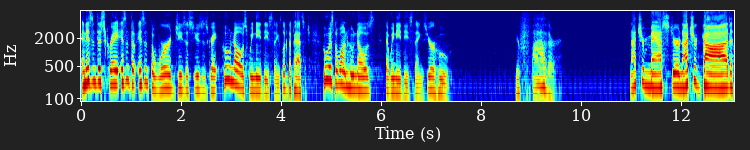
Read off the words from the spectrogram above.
and isn't this great? Isn't the, isn't the word Jesus uses great? Who knows we need these things? Look at the passage. Who is the one who knows that we need these things? You're who? Your Father. Not your master, not your God,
